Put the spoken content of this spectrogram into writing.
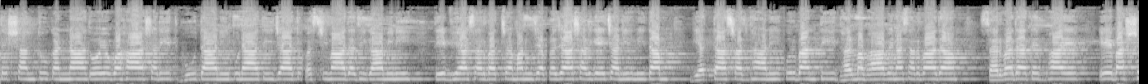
ते शान्तु कन्ना तोयवः शरीत् भूतानि पुनाति जातु पश्चिमादधिगामिनि तेभ्यः सर्वत्र मनुज प्रजा सर्गे च निर्मितम् ज्ञत्ता श्रद्धानि कुर्वन्ति धर्मभावेन सर्वदा ಸರ್ವದತಿರ್ಭಾಯೆ ಏ ಭಾಷ್ಯ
